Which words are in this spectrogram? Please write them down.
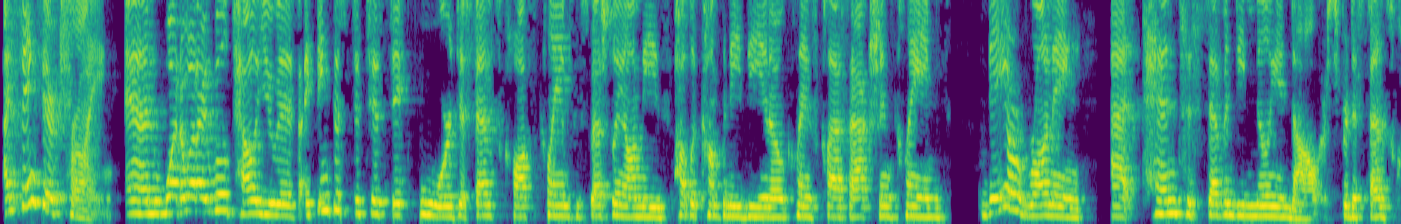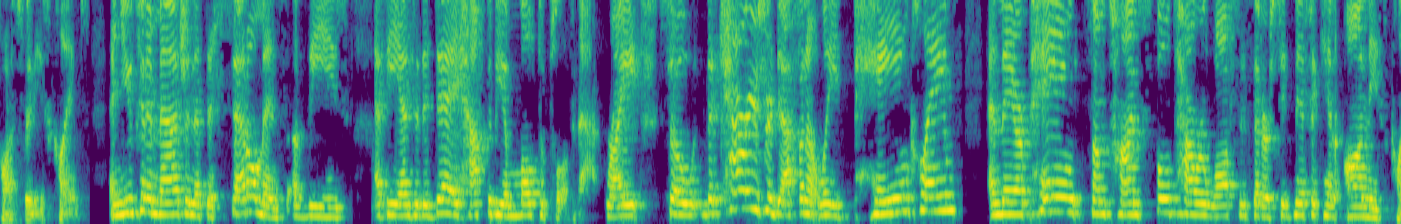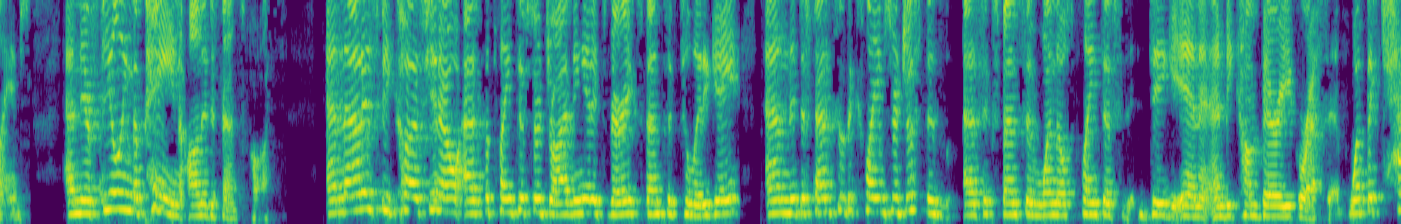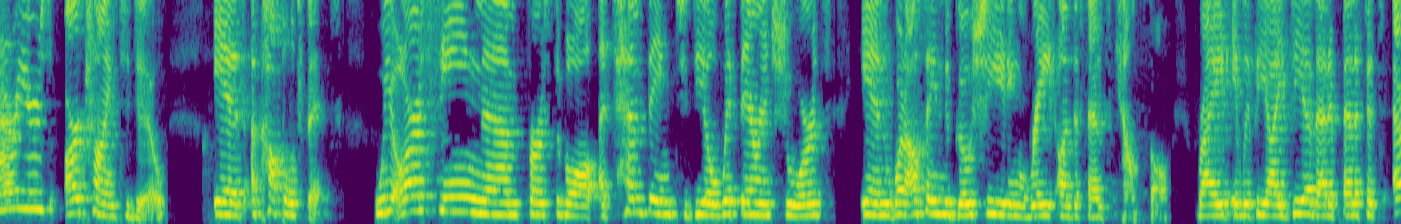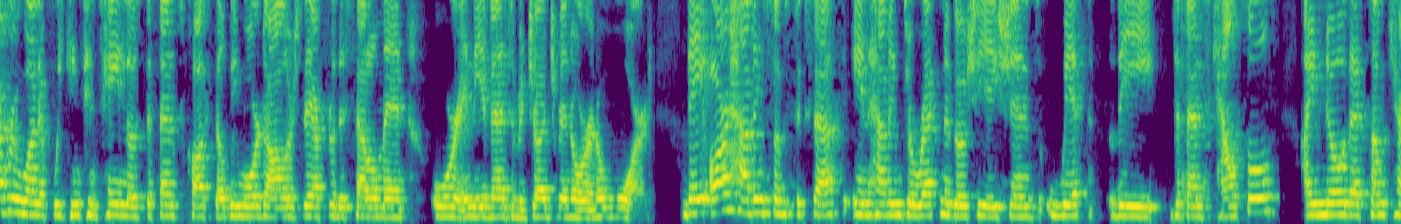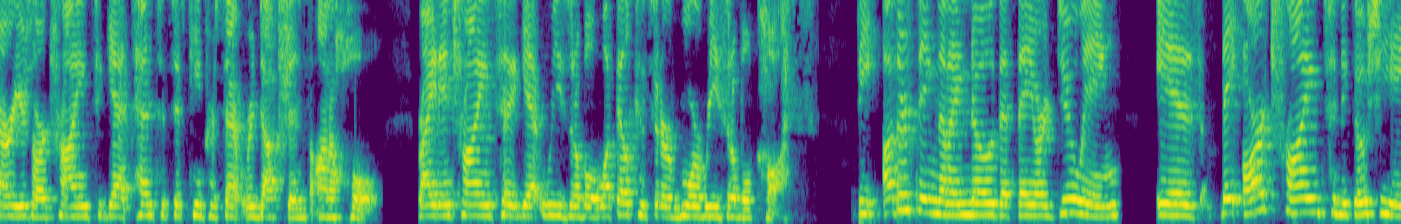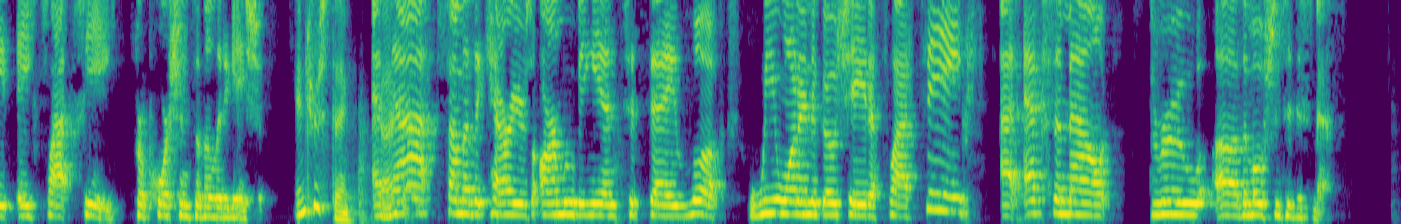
I think they're trying. And what, what I will tell you is I think the statistic for defense cost claims, especially on these public company D&O claims, class action claims, they are running at 10 to 70 million dollars for defense costs for these claims. And you can imagine that the settlements of these at the end of the day have to be a multiple of that, right? So the carriers are definitely paying claims and they are paying sometimes full tower losses that are significant on these claims. And they're feeling the pain on the defense costs. And that is because, you know, as the plaintiffs are driving it, it's very expensive to litigate. And the defense of the claims are just as, as expensive when those plaintiffs dig in and become very aggressive. What the carriers are trying to do is a couple of things. We are seeing them, first of all, attempting to deal with their insureds in what I'll say negotiating rate on defense counsel right? With the idea that it benefits everyone if we can contain those defense costs, there'll be more dollars there for the settlement or in the event of a judgment or an award. They are having some success in having direct negotiations with the defense counsels. I know that some carriers are trying to get 10 to 15% reductions on a whole, right? And trying to get reasonable, what they'll consider more reasonable costs. The other thing that I know that they are doing is they are trying to negotiate a flat fee for portions of the litigation. Interesting. And okay. that some of the carriers are moving in to say, look, we want to negotiate a flat fee at X amount through uh, the motion to dismiss.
